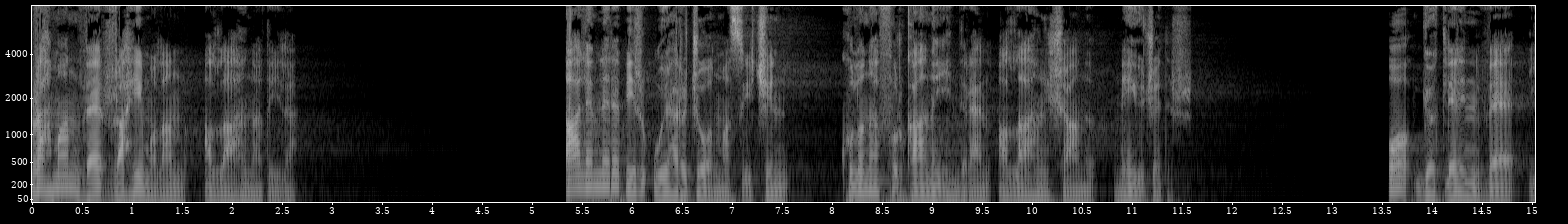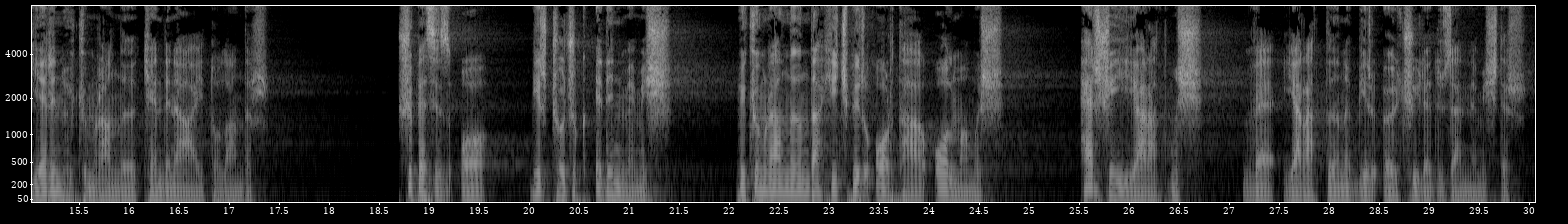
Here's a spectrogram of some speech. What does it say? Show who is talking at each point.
Speaker 1: Rahman ve Rahim olan Allah'ın adıyla. Alemlere bir uyarıcı olması için kuluna Furkan'ı indiren Allah'ın şanı ne yücedir. O göklerin ve yerin hükümranlığı kendine ait olandır. Şüphesiz O bir çocuk edinmemiş, hükümranlığında hiçbir ortağı olmamış, her şeyi yaratmış ve yarattığını bir ölçüyle düzenlemiştir.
